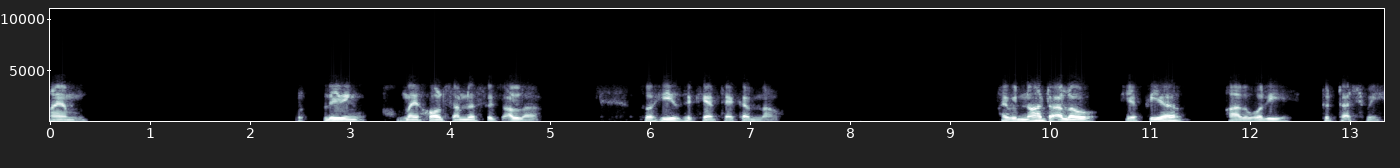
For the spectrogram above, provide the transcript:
I am leaving my wholesomeness with Allah. So He is the caretaker now. I will not allow a fear or worry to touch me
